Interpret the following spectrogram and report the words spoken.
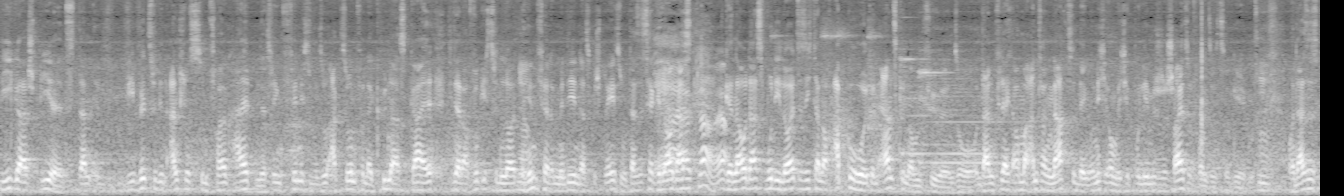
Liga spielst, dann wie willst du den Anschluss zum Volk halten? Deswegen finde ich so Aktionen von der Kühners geil, die dann auch wirklich zu den Leuten hinfährt und mit denen das Gespräch sucht. Das ist ja genau Ja, das, ja, klar, ja. genau das, wo die Leute sich dann auch abgeholt und ernst genommen fühlen so und dann vielleicht auch mal anfangen nachzudenken und nicht irgendwelche polemische Scheiße von sich zu geben. Hm. Und das ist,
